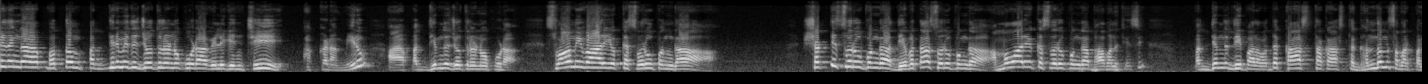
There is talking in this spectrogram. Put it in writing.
విధంగా మొత్తం పద్దెనిమిది జ్యోతులను కూడా వెలిగించి అక్కడ మీరు ఆ పద్దెనిమిది జ్యోతులను కూడా స్వామివారి యొక్క స్వరూపంగా శక్తి స్వరూపంగా దేవతా స్వరూపంగా అమ్మవారి యొక్క స్వరూపంగా భావన చేసి పద్దెనిమిది దీపాల వద్ద కాస్త కాస్త గంధం సమర్పణ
